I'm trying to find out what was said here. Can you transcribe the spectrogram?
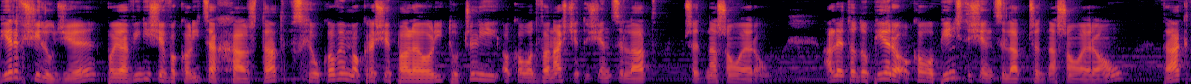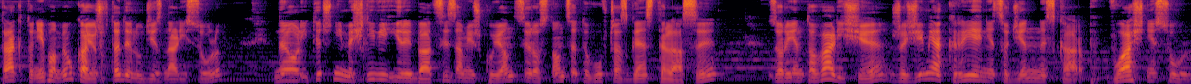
Pierwsi ludzie pojawili się w okolicach Hallstatt w schyłkowym okresie paleolitu, czyli około 12 tysięcy lat przed naszą erą. Ale to dopiero około 5 tysięcy lat przed naszą erą, tak, tak, to nie pomyłka, już wtedy ludzie znali sól, neolityczni myśliwi i rybacy zamieszkujący rosnące to wówczas gęste lasy zorientowali się, że Ziemia kryje niecodzienny skarb, właśnie sól.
